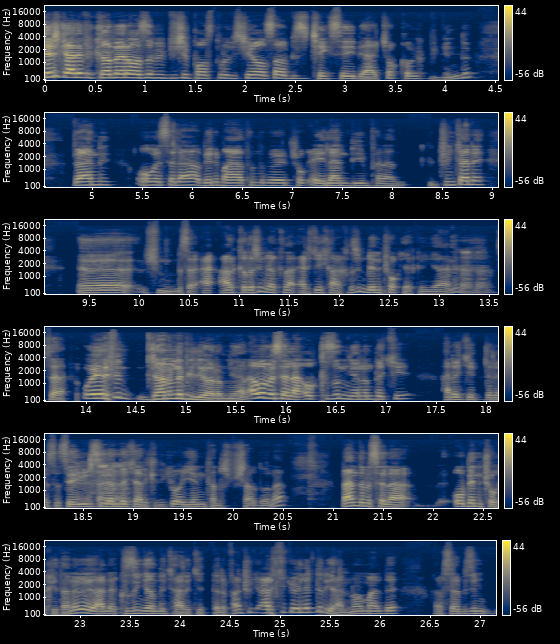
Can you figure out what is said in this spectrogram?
keşke hani bir kamera olsa bir, bir şey post bir şey olsa bizi çekseydi yani çok komik bir gündü. Ve hani o mesela benim hayatımda böyle çok eğlendiğim falan. Çünkü hani eee, şimdi mesela e- arkadaşım yakın erkek arkadaşım benim çok yakın yani. Mesela o herifin canını biliyorum yani. Ama mesela o kızın yanındaki hareketleri mesela sevgilisinin yanındaki hareketi ki o yeni tanışmışlardı ona. Ben de mesela o beni çok iyi tanıyor ve yani kızın yanındaki hareketleri falan. Çünkü erkek öyledir yani. Normalde mesela bizim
